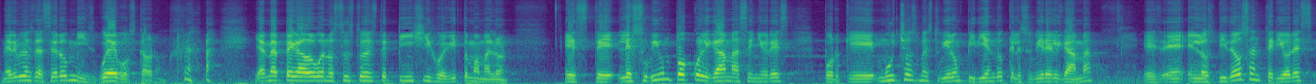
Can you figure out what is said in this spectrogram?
Nervios de acero, mis huevos, cabrón. ya me ha pegado buenos sustos este pinche jueguito mamalón. Este, le subí un poco el gama señores, porque muchos me estuvieron pidiendo que le subiera el gama. Eh, en los videos anteriores,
